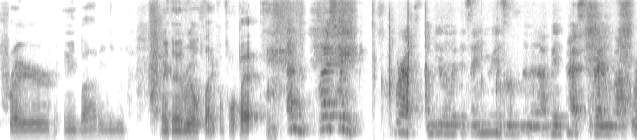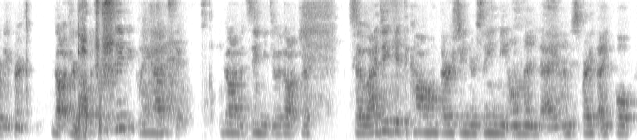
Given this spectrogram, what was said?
prayer. Anybody? Anything real thankful for, Pat? Um, last week, where I, I'm dealing with this aneurysm, and I've been passed around by four different doctors. Doctors. Specifically, I that God had sent me to a doctor. So I did get the call on Thursday and they're seeing me on Monday and I'm just very thankful.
